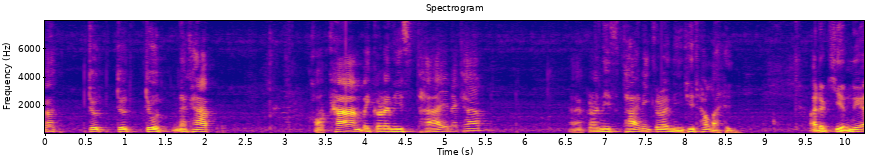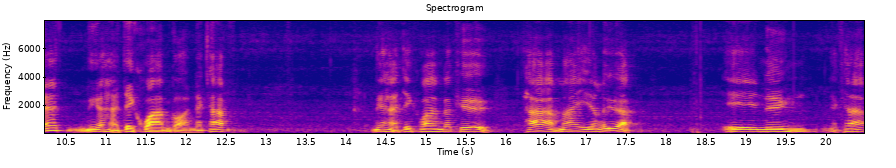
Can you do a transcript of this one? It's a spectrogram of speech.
ก็จุดจุดจุดนะครับ ขอข้ามไปกรณีสุดท้ายนะครับกรณีสุดท้ายนี่กรณีที่เท่าไหร่เดี๋ยวเขียนเนื้อเนื้อหาใจความก่อนนะครับ เนื้อหาใจความก็คือ ถ้าไม่เลือก A1 นะครับ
